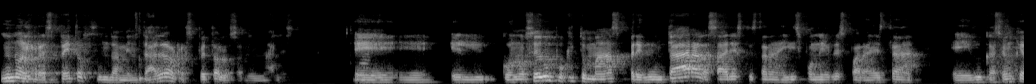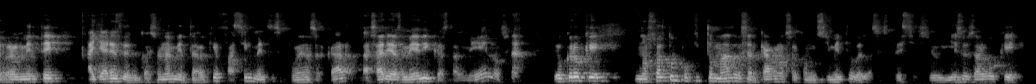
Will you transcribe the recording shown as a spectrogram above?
uno, el respeto fundamental, el respeto a los animales, eh, el conocer un poquito más, preguntar a las áreas que están ahí disponibles para esta educación que realmente hay áreas de educación ambiental que fácilmente se pueden acercar, las áreas médicas también, o sea, yo creo que nos falta un poquito más de acercarnos al conocimiento de las especies y eso es algo que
